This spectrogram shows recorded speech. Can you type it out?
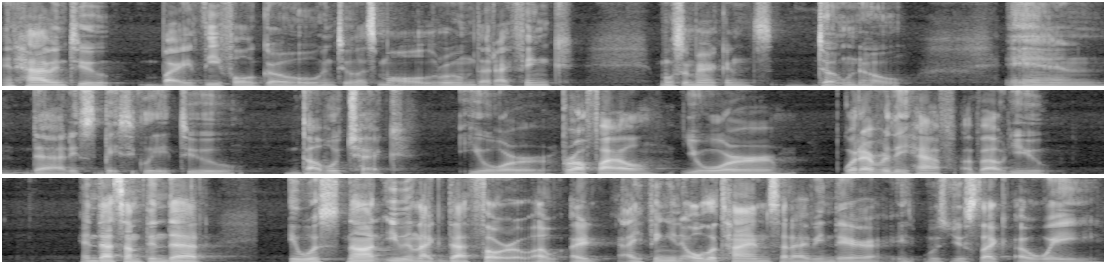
and having to by default go into a small room that I think most Americans don't know. And that is basically to double check your profile, your whatever they have about you. And that's something that it was not even like that thorough. I, I, I think in all the times that I've been there, it was just like a way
